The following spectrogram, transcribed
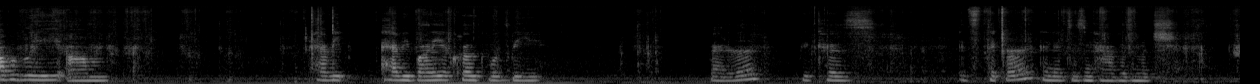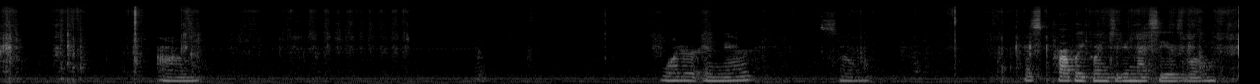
Probably um, heavy heavy body acrylic would be better because it's thicker and it doesn't have as much um, water in there so it's probably going to be messy as well.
